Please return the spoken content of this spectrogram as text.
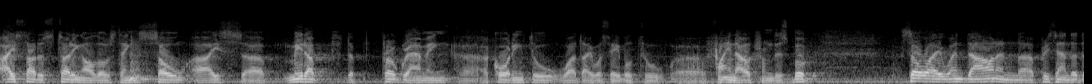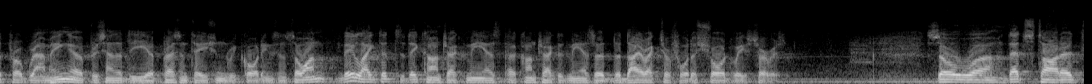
I started studying all those things, so I uh, made up the programming uh, according to what I was able to uh, find out from this book. So I went down and uh, presented the programming, presented the presentation recordings, and so on. They liked it. They contract me as, contracted me as a, the director for the shortwave service. So uh, that started,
